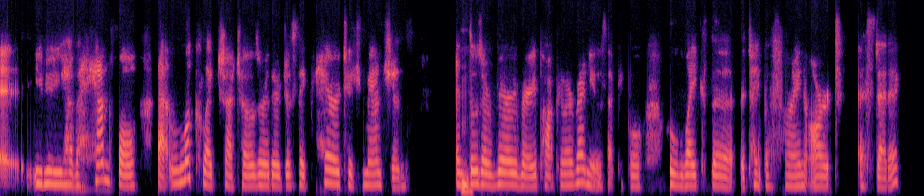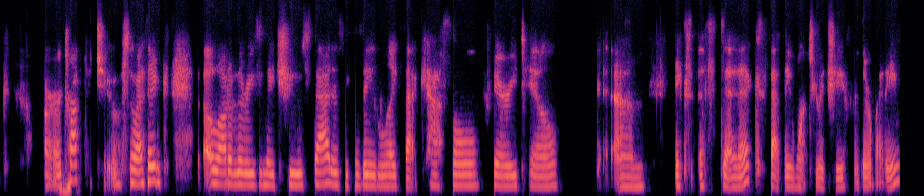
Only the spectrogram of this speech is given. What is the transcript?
eh, you know you have a handful that look like chateaus or they're just like heritage mansions and Mhm. those are very very popular venues that people who like the the type of fine art aesthetic are attracted to. So i think a lot of the reason they choose that is because they like that castle fairy tale um aesthetic that they want to achieve for their wedding.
